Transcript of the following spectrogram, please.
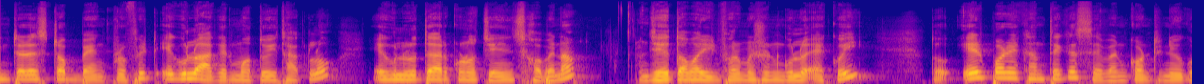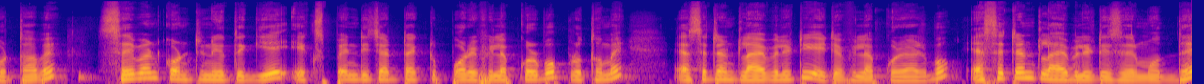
ইন্টারেস্ট অফ ব্যাংক প্রফিট এগুলো আগের মতোই থাকল। এগুলোতে আর কোনো চেঞ্জ হবে না। যেহেতু আমার ইনফরমেশনগুলো একই। তো এরপর এখান থেকে সেভেন কন্টিনিউ করতে হবে। সেভেন কন্টিনিউতে গিয়ে এক্সপেন্ডিচারটা একটু পরে ফিল আপ করব। প্রথমে অ্যাসেট অ্যান্ড লায়াবিলিটি এইটা ফিল আপ করে আসব। অ্যাসেট অ্যান্ড লায়াবিলিটিসের মধ্যে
